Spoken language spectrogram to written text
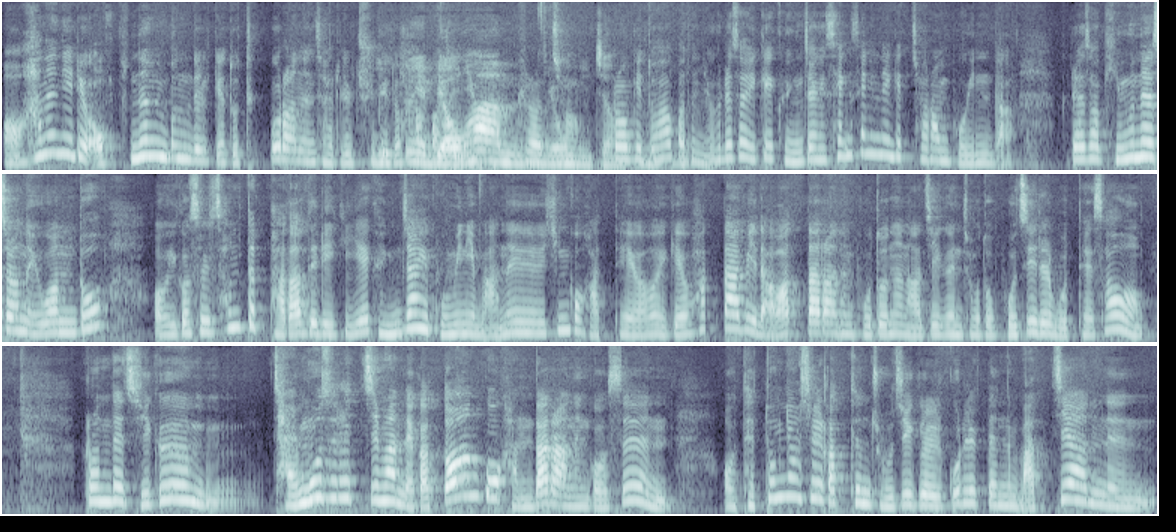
어, 하는 일이 없는 분들께도 특보라는 자리를 주기도 하거든요. 명함 그렇죠. 용이죠. 그러기도 음. 하거든요. 그래서 이게 굉장히 생색내기처럼 보인다. 그래서 김은혜 전 의원도 어, 이것을 선뜻 받아들이기에 굉장히 고민이 많으신 것 같아요. 이게 확답이 나왔다라는 보도는 아직은 저도 보지를 못해서 그런데 지금 잘못을 했지만 내가 떠안고 간다라는 것은 어, 대통령실 같은 조직을 꾸릴 때는 맞지 않는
